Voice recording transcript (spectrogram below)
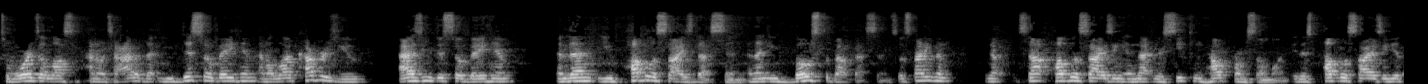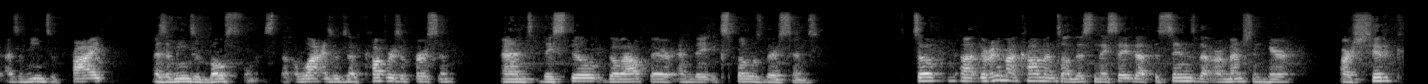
towards Allah subhanahu wa ta'ala that you disobey Him and Allah covers you as you disobey Him, and then you publicize that sin, and then you boast about that sin. So it's not even you know, it's not publicizing in that you're seeking help from someone. It is publicizing it as a means of pride, as a means of boastfulness. That Allah Azza covers a person and they still go out there and they expose their sins. So uh, the ulama comment on this and they say that the sins that are mentioned here are shirk,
